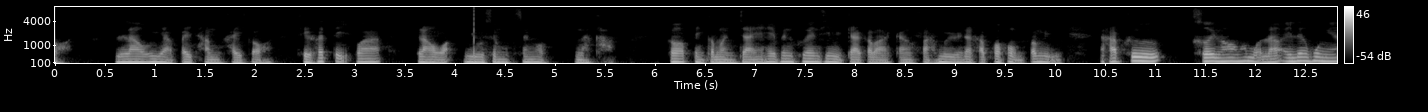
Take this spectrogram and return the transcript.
ก่อน เราอย่าไปทำใครก่อน ถือคติว่าเราอยู่สงบสงบนะครับ ก็เป็นกำลังใจให้เพื่อนๆที่มีการกระบาดกลางฝ่ามือนะครับ เพราะผมก็มีนะครับ คือเคยลองมาหมดแล้วไอ้เรื่องพวกนี้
